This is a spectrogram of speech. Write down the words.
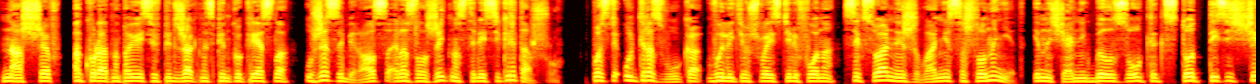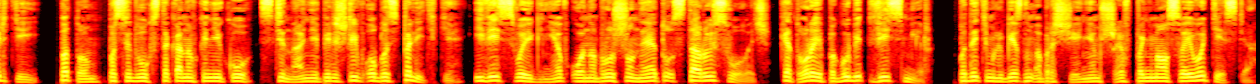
Наш шеф, аккуратно повесив пиджак на спинку кресла, уже собирался разложить на столе секретаршу. После ультразвука, вылетевшего из телефона, сексуальное желание сошло на нет, и начальник был зол как сто тысяч чертей. Потом, после двух стаканов коньяку, стенания перешли в область политики, и весь свой гнев он обрушил на эту старую сволочь, которая погубит весь мир. Под этим любезным обращением шеф понимал своего тестя,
